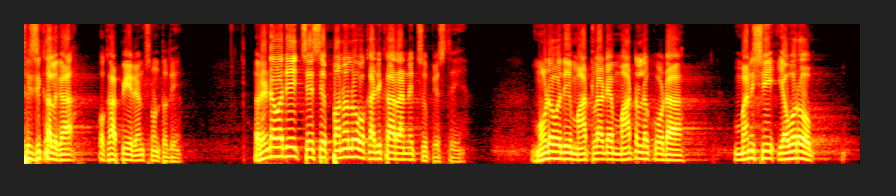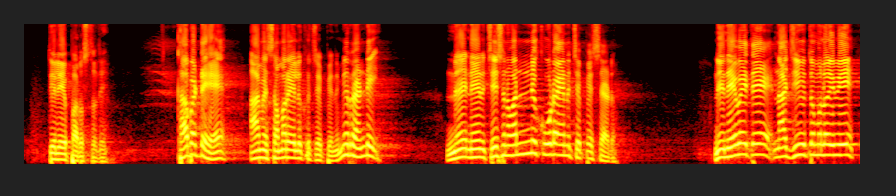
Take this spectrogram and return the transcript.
ఫిజికల్గా ఒక అపీరెన్స్ ఉంటుంది. రెండవది చేసే పనులు ఒక అధికారాన్ని చూపిస్తాయి. మూడవది మాట్లాడే మాటలు కూడా మనిషి ఎవరో తెలియపరుస్తుంది. కాబట్టి ఆమె సమరయులకు చెప్పింది మీరు రండి నే నేను చేసినవన్నీ కూడా ఆయన చెప్పేశాడు. నేనేవైతే నా జీవితంలో ఇవి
